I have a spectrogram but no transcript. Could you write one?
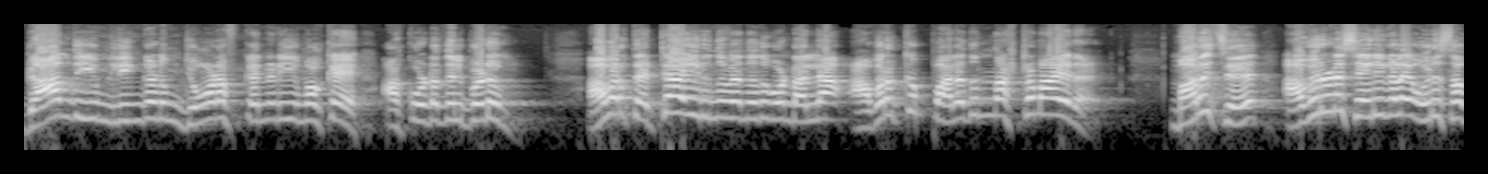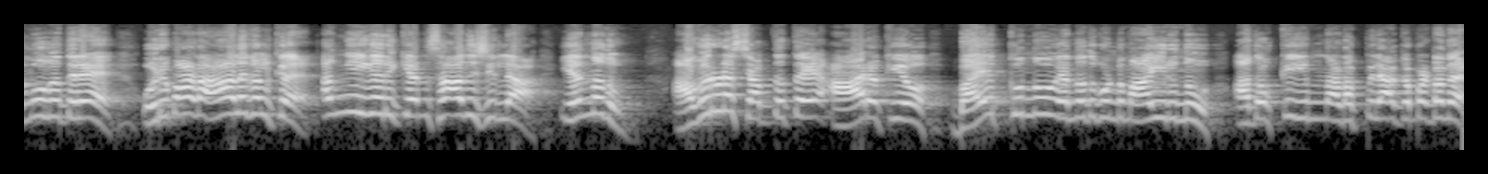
ഗാന്ധിയും ലിങ്കണും ജോൺ എഫ് കെന്നഡിയും ഒക്കെ അക്കൂട്ടത്തിൽ പെടും. അവർ തെറ്റായിരുന്നു എന്നതുകൊണ്ടല്ല അവർക്ക് പലതും നഷ്ടമായത്. മറിച്ച് അവരുടെ ശരികളെ ഒരു സമൂഹത്തിലെ ഒരുപാട് ആളുകൾക്ക് അംഗീകരിക്കാൻ സാധിച്ചില്ല എന്നതും അവരുടെ ശബ്ദത്തെ ആരൊക്കെയോ ഭയക്കുന്നു എന്നതുകൊണ്ടുമായിരുന്നു അതൊക്കെയും നടപ്പിലാക്കപ്പെട്ടത്.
